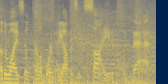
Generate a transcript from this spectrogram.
Otherwise, he'll teleport to the opposite side, like that.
